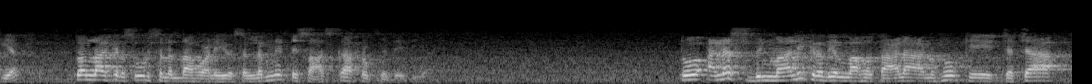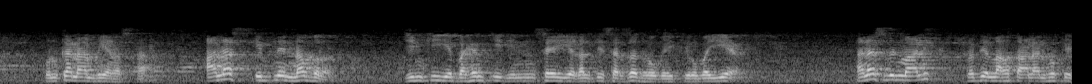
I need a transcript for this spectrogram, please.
کیا۔ تو اللہ کے رسول صلی اللہ علیہ وسلم نے قصاص کا حکم دے دیا۔ تو انس بن مالک رضی اللہ تعالی عنہ کے چچا، ان کا نام بھی انس تھا، انس ابن نبر جن کی یہ بہن کی جن سے یہ غلطی سرزد ہو گئی تھی ربیہ انس بن مالک رضی اللہ تعالیٰ عنہ کے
